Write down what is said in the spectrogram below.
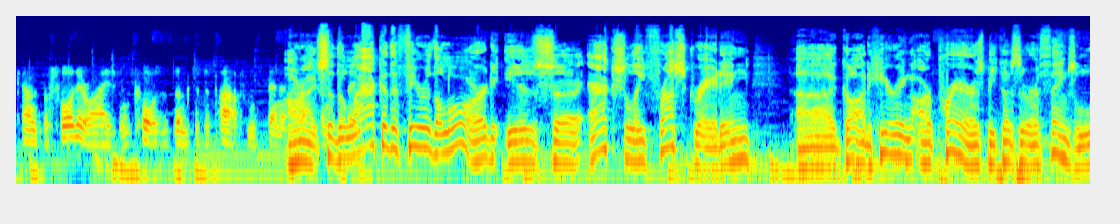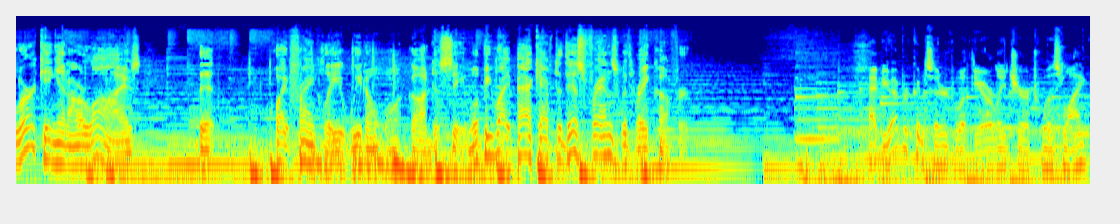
comes before their eyes and causes them to depart from sin. All right, so the sin. lack of the fear of the Lord is uh, actually frustrating uh, God hearing our prayers because there are things lurking in our lives that, quite frankly, we don't want God to see. We'll be right back after this, friends, with Ray Comfort. Have you ever considered what the early church was like?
